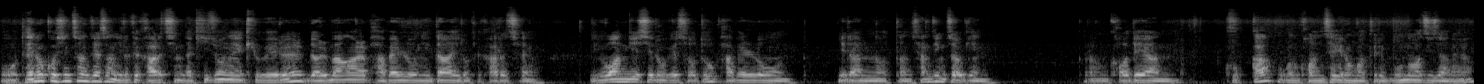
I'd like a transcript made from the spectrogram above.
어, 대놓고 신천지에서는 이렇게 가르칩니다. 기존의 교회를 멸망할 바벨론이다 이렇게 가르쳐요. 요한계시록에서도 바벨론이라는 어떤 상징적인 그런 거대한 국가 혹은 권세 이런 것들이 무너지잖아요.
